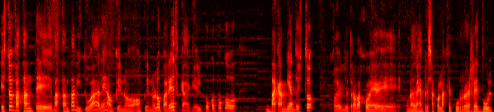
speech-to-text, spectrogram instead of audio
esto es bastante, bastante habitual, ¿eh? aunque, no, aunque no lo parezca, que el poco a poco va cambiando. Esto, joder, yo trabajo eh, una de las empresas con las que curro es Red Bull.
